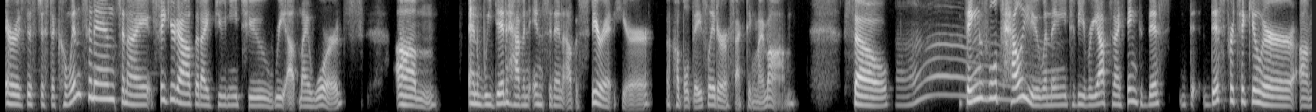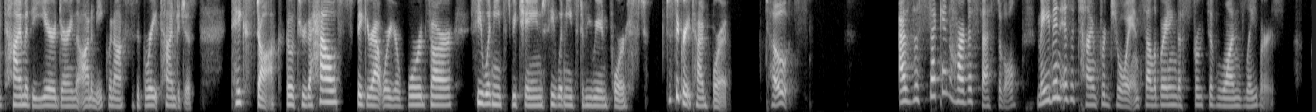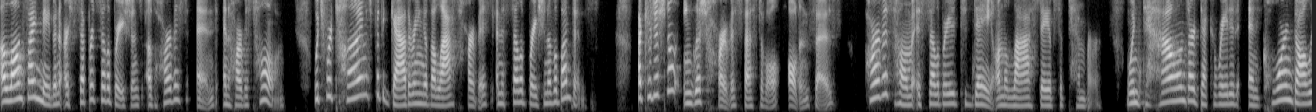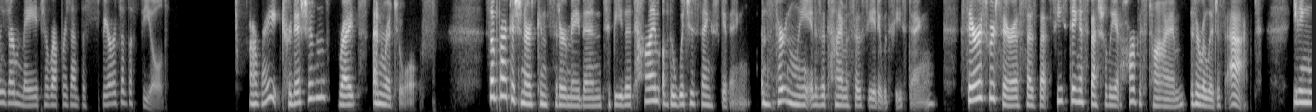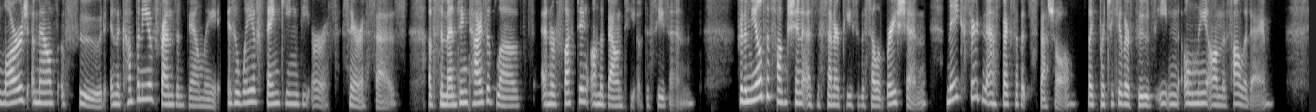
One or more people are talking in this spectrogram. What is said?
Or is this just a coincidence? And I figured out that I do need to re up my wards. Um, and we did have an incident of a spirit here a couple days later affecting my mom. So things will tell you when they need to be re-upped and i think this th- this particular um, time of the year during the autumn equinox is a great time to just take stock, go through the house, figure out where your wards are, see what needs to be changed, see what needs to be reinforced. Just a great time for it. Totes. As the second harvest festival, Mabon is a time for joy and celebrating the fruits of one's labors. Alongside Mabon are separate celebrations of Harvest End and Harvest Home, which were times for the gathering of the last harvest and a celebration of abundance. A traditional English harvest festival, Alden says, Harvest Home is celebrated today on the last day of September, when towns are decorated and corn dollies are made to represent the spirits of the field. All right, traditions, rites, and rituals. Some practitioners consider Mabon to be the time of the witches' Thanksgiving, and certainly it is a time associated with feasting. Serith Serith says that feasting, especially at harvest time, is a religious act. Eating large amounts of food in the company of friends and family is a way of thanking the earth, Sarah says, of cementing ties of love and reflecting on the bounty of the season. For the meal to function as the centerpiece of a celebration, make certain aspects of it special, like particular foods eaten only on this holiday.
